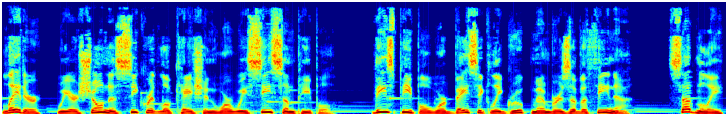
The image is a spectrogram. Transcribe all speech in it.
Later, we are shown a secret location where we see some people. These people were basically group members of Athena. Suddenly,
